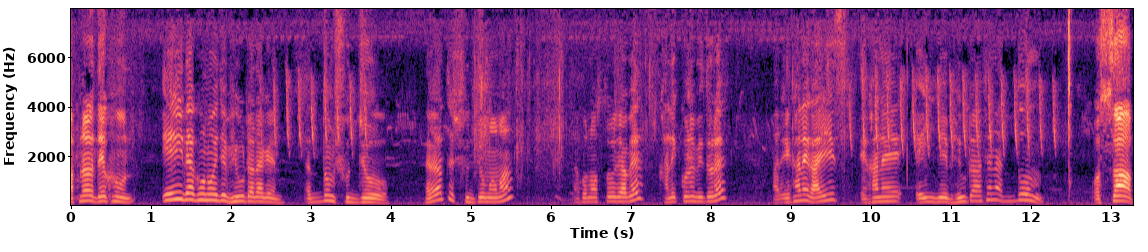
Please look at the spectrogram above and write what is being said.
আপনারা দেখুন, এই দেখুন ওই যে ভিউটা দেখেন, একদম সূর্য। দেখা যাচ্ছে সূর্য মামা, এখন অস্ত যাবে খানিকক্ষণের ভিতরে। আর এখানে গাইস এখানে এই যে ভিউটা আছে না, একদম অসাপ।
